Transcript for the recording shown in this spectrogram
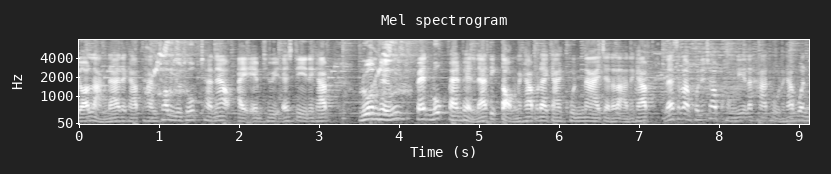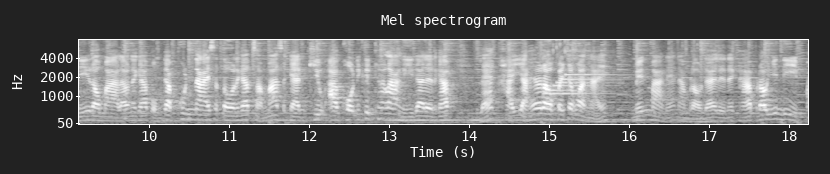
ย้อนหลังได้นะครับ ทางช่อง YouTube Channel IMTV HD นะครับ รวมถึง Facebook Fanpage และ TikTok นะครับ รายการคุณนายจัดตลาดนะครับ และสำหรับคนที่ชอบของดีราคาถูกนะครับ วันนี้เรามาแล้วนะครับ ผมกับคุณนายสโตนะครับ สามารถสแกน QR code ที่ขึ้นข้างล่างนี้ได้เลยนะครับ และใครอยากให้เราไปจังหวัดไหน เม้นต์มาแนะนำเราได้เลยนะครับ เรายินดีไป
